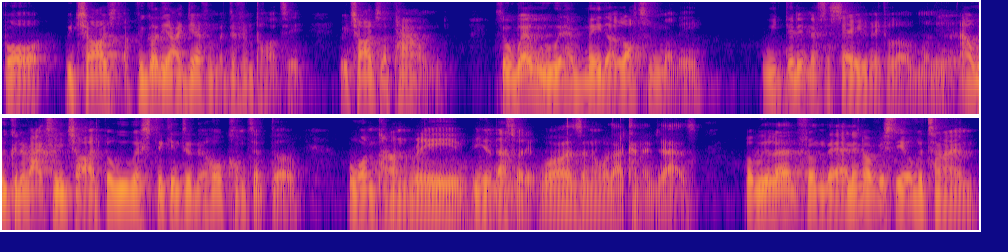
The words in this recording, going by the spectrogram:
but we charged. We got the idea from a different party. We charged a pound. So where we would have made a lot of money, we didn't necessarily make a lot of money, and we could have actually charged, but we were sticking to the whole concept of one pound rave. You know, that's what it was, and all that kind of jazz. But we learned from there, and then obviously over time,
